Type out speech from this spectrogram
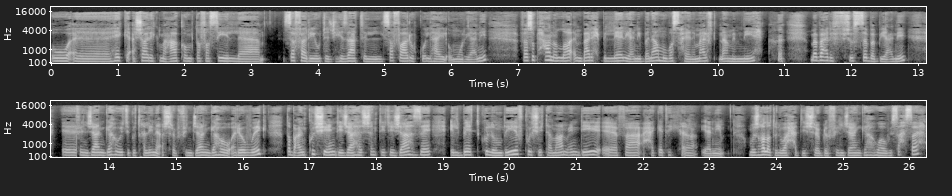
وهيك أشارك معاكم تفاصيل آه، سفري وتجهيزات السفر وكل هاي الأمور يعني. فسبحان الله امبارح بالليل يعني بنام وبصحى يعني ما عرفت أنام منيح. ما بعرف شو السبب يعني. آه، فنجان قهوتي قلت خليني أشرب فنجان قهوة وأروق. طبعا كل شيء عندي جاهز شنطتي جاهزة البيت كله نظيف كل شيء تمام عندي. آه، فحكيت يعني مش غلط الواحد يشرب له فنجان قهوة ويصحصح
